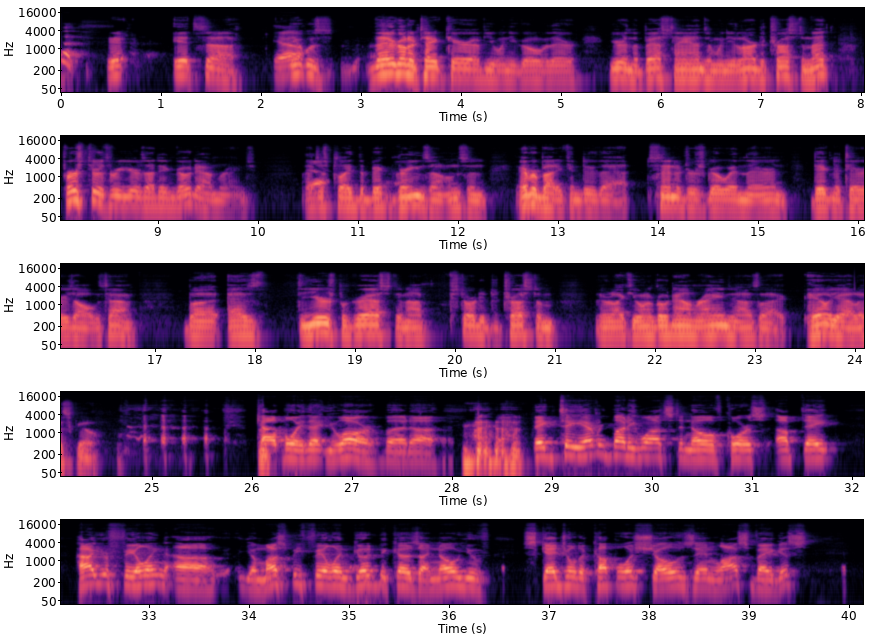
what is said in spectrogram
it, it's, uh, yeah. it was, they're going to take care of you when you go over there. You're in the best hands. And when you learn to trust them, that first two or three years, I didn't go down range. I yeah. just played the big green zones, and everybody can do that. Senators go in there and dignitaries all the time. But as the years progressed and I started to trust them, they were like, "You want to go down range?" And I was like, "Hell yeah, let's go." Cowboy that you are, but uh, Big T. Everybody wants to know, of course, update how you're feeling. Uh, you must be feeling good because I know you've scheduled a couple of shows in Las Vegas.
